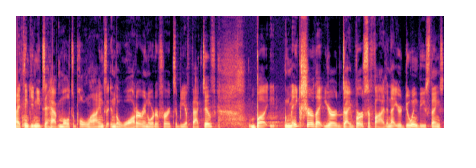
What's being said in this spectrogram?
I think you need to have multiple lines in the water in order for it to be effective. But make sure that you're diversified and that you're doing these things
